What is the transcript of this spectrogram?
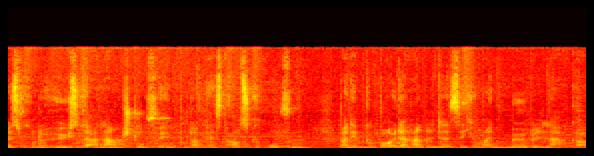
Es wurde höchste Alarmstufe in Budapest ausgerufen. Bei dem Gebäude handelte es sich um ein Möbellager.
